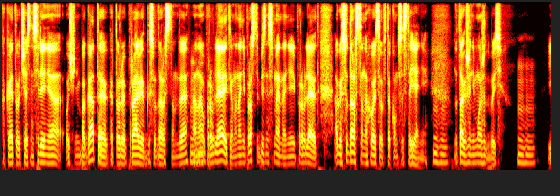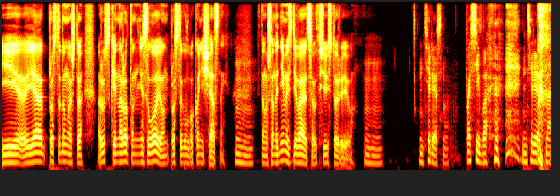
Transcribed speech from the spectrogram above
какая-то часть населения очень богатая, которая правит государством, да, угу. она управляет им, она не просто бизнесмены, они управляют, а государство находится в таком состоянии. Угу. Но так же не может быть. Угу. И я просто думаю, что русский народ, он не злой, он просто глубоко несчастный. Угу. Потому что над ним издеваются вот всю историю его. Угу. Интересно. Спасибо. Интересно.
